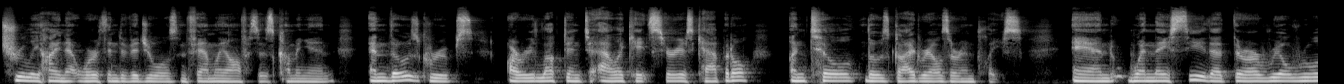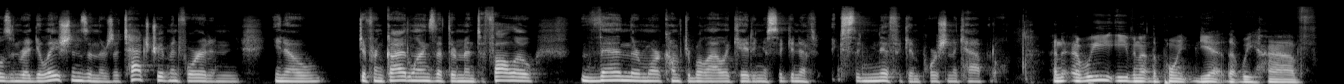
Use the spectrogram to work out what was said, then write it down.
truly high net worth individuals and family offices coming in. And those groups are reluctant to allocate serious capital until those guide rails are in place. And when they see that there are real rules and regulations and there's a tax treatment for it and, you know, different guidelines that they're meant to follow, then they're more comfortable allocating a significant portion of capital. And are we even at the point yet that we have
